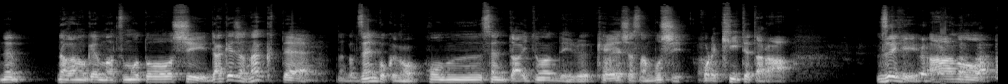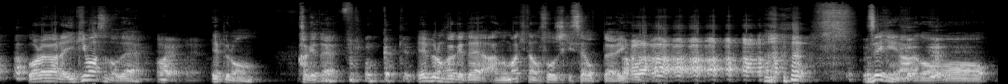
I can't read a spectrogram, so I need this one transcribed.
あね、長野県松本市だけじゃなくて、なんか全国のホームセンター営んでいる経営者さんもしこれ聞いてたら、ぜひ、あの、我々行きますので、はいはい。エプロンかけて、プロンかけて。エプロンかけて、あの、マキタの掃除機背負って行く。ぜひ、あの、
